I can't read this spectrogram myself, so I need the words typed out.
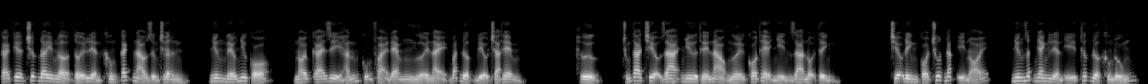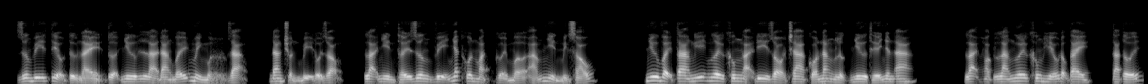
cái kia trước đây ngờ tới liền không cách nào dừng chân, nhưng nếu như có, nói cái gì hắn cũng phải đem người này bắt được điều tra thêm. Ừ chúng ta triệu ra như thế nào ngươi có thể nhìn ra nội tình? Triệu đình có chút đắc ý nói, nhưng rất nhanh liền ý thức được không đúng, dương vĩ tiểu tử này tựa như là đang bẫy mình mở dạng, đang chuẩn bị đổi giọng, lại nhìn thấy dương vĩ nhất khuôn mặt cười mờ ám nhìn mình sáu. Như vậy ta nghĩ ngươi không ngại đi dò cha có năng lực như thế nhân a. Lại hoặc là ngươi không hiếu động tay, ta tới.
